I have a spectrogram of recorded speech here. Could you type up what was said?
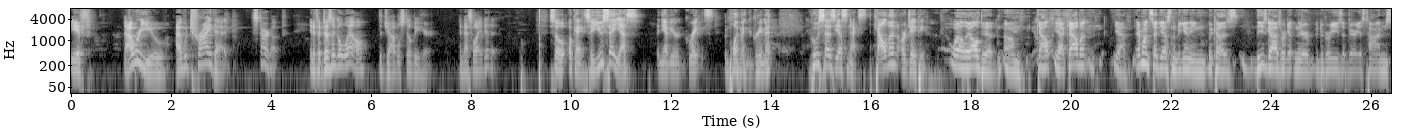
if I were you, I would try that startup. And if it doesn't go well, the job will still be here. And that's why I did it. So, okay, so you say yes, and you have your great employment agreement. Who says yes next, Calvin or JP? Well, they all did. Um, Cal, yeah, Calvin, yeah. Everyone said yes in the beginning because these guys were getting their degrees at various times.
